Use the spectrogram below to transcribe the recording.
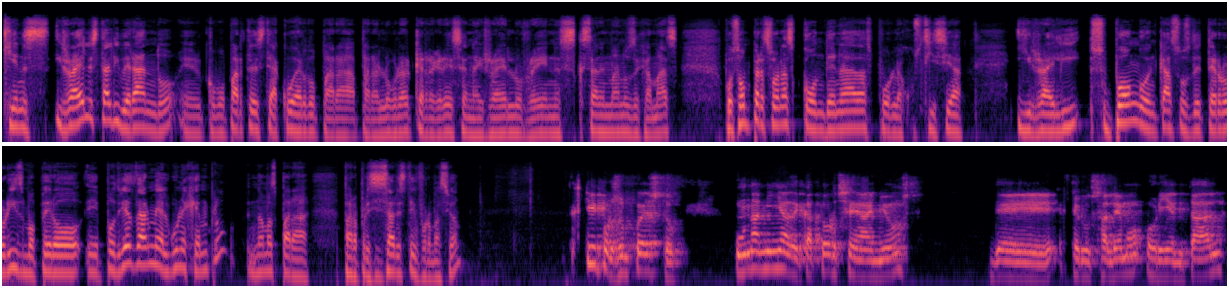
quienes Israel está liberando eh, como parte de este acuerdo para, para, lograr que regresen a Israel los rehenes que están en manos de Hamas, pues son personas condenadas por la justicia israelí, supongo en casos de terrorismo, pero eh, ¿podrías darme algún ejemplo, nada más para, para precisar esta información? Sí, por supuesto. Una niña de 14 años de Jerusalén Oriental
